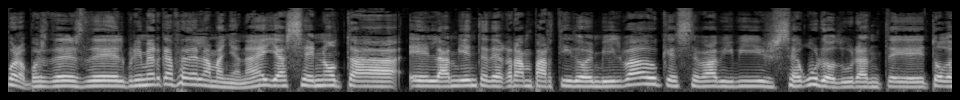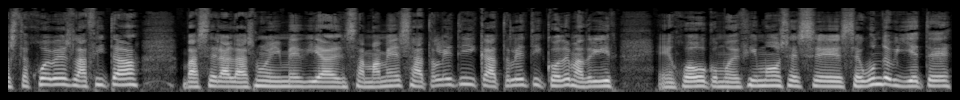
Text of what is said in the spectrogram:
Bueno, pues desde el primer café de la mañana ¿eh? ya se nota el ambiente de gran partido en Bilbao que se va a vivir seguro durante todo este jueves. La cita va a ser a las nueve y media en Samamés, Atlético, Atlético de Madrid. En juego, como decimos, ese segundo billete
